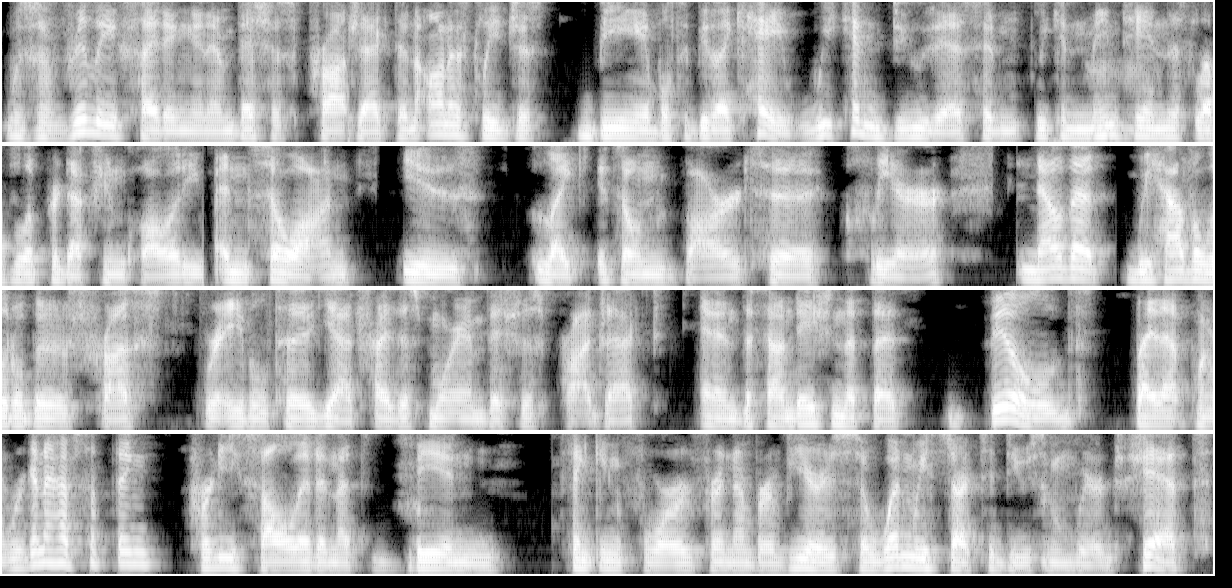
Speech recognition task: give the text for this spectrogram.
was a really exciting and ambitious project. And honestly, just being able to be like, hey, we can do this and we can mm-hmm. maintain this level of production quality and so on is like its own bar to clear. Now that we have a little bit of trust, we're able to, yeah, try this more ambitious project. And the foundation that that builds by that point, we're going to have something pretty solid and that's been thinking forward for a number of years. So when we start to do some weird shit,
